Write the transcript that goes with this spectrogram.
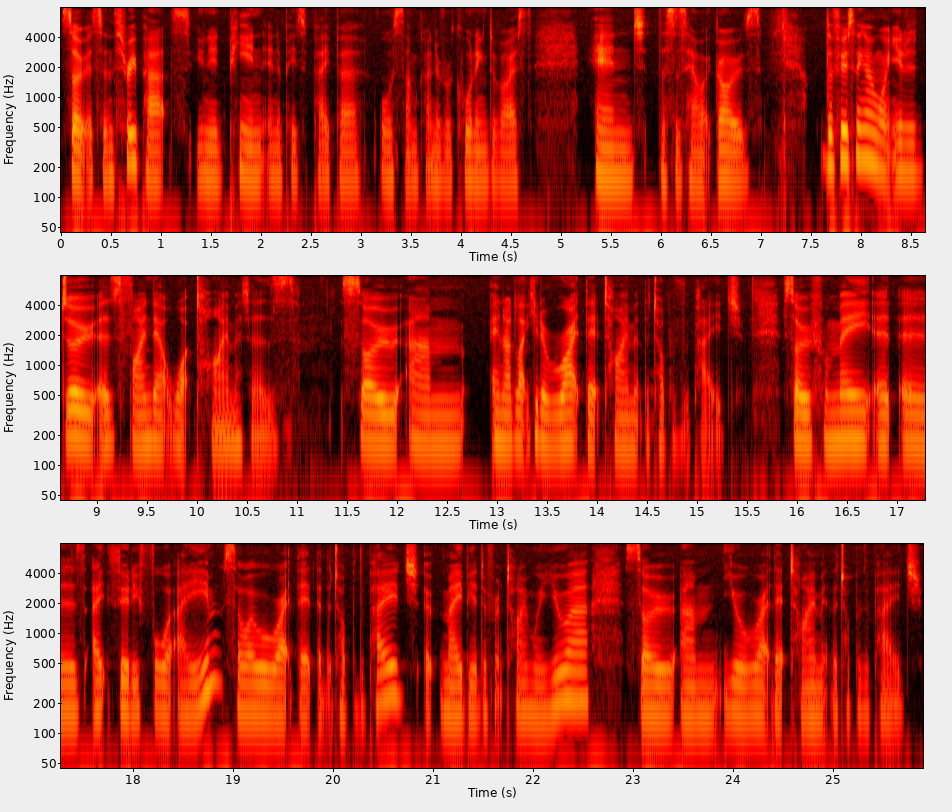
So it's in three parts. You need pen and a piece of paper or some kind of recording device, and this is how it goes the first thing I want you to do is find out what time it is. So, um, and I'd like you to write that time at the top of the page. So for me, it is 8:34 a.m. So I will write that at the top of the page. It may be a different time where you are, so um, you'll write that time at the top of the page.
